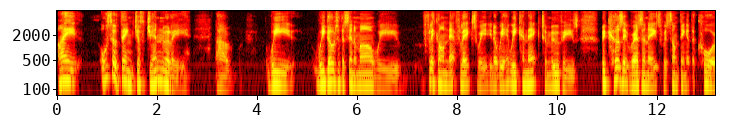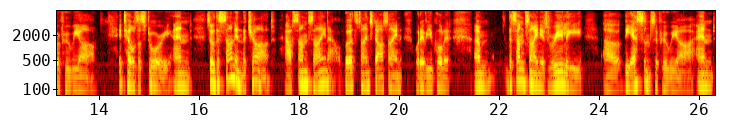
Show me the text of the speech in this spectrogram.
I also think just generally, uh, we we go to the cinema, we flick on Netflix, we you know we we connect to movies because it resonates with something at the core of who we are. It tells a story, and so the sun in the chart, our sun sign, our birth sign, star sign, whatever you call it, um, the sun sign is really uh, the essence of who we are, and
